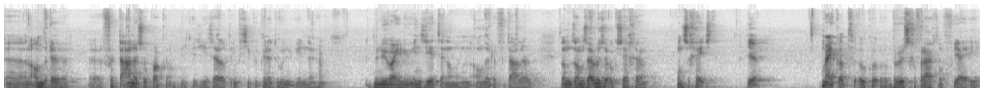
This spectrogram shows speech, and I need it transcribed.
uh, een andere vertaler zou pakken, je, je, zou dat in principe kunnen doen in het menu waar je nu in zit en dan een andere vertaler, dan, dan zouden ze ook zeggen onze geest. Ja. Maar ik had ook bewust gevraagd of jij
